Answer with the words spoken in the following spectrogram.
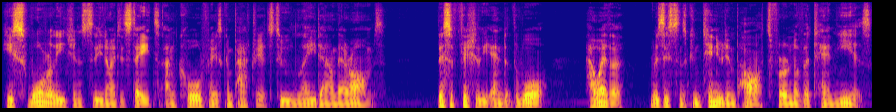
he swore allegiance to the United States and called for his compatriots to lay down their arms. This officially ended the war. However, resistance continued in parts for another 10 years.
